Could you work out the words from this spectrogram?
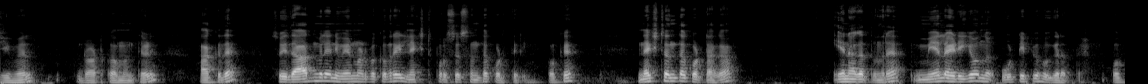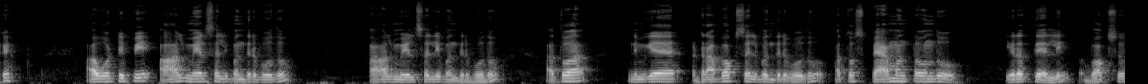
ಜಿಮೇಲ್ ಡಾಟ್ ಕಾಮ್ ಅಂತೇಳಿ ಹಾಕಿದೆ. ಸೊ ಇದಾದಮೇಲೆ ನೀವೇನು ಮಾಡಬೇಕಂದ್ರೆ ಇಲ್ಲಿ ನೆಕ್ಸ್ಟ್ ಪ್ರೊಸೆಸ್ ಅಂತ ಕೊಡ್ತೀರಿ. ಓಕೆ ನೆಕ್ಸ್ಟ್ ಅಂತ ಕೊಟ್ಟಾಗ ಏನಾಗತ್ತಂದರೆ ಮೇಲ್ ಐ ಡಿಗೆ ಒಂದು ಒ ಟಿ ಪಿ ಹೋಗಿರುತ್ತೆ. ಓಕೆ ಆ ಒ ಟಿ ಪಿ ಆಲ್ ಮೇಲ್ಸಲ್ಲಿ ಬಂದಿರ್ಬೋದು. ಆಲ್ ಮೇಲ್ಸಲ್ಲಿ ಬಂದಿರ್ಬೋದು. ಅಥವಾ ನಿಮಗೆ ಡ್ರಾ ಬಾಕ್ಸಲ್ಲಿ ಬಂದಿರ್ಬೋದು. ಅಥವಾ ಸ್ಪ್ಯಾಮ್ ಅಂತ ಒಂದು ಇರುತ್ತೆ ಅಲ್ಲಿ ಬಾಕ್ಸು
